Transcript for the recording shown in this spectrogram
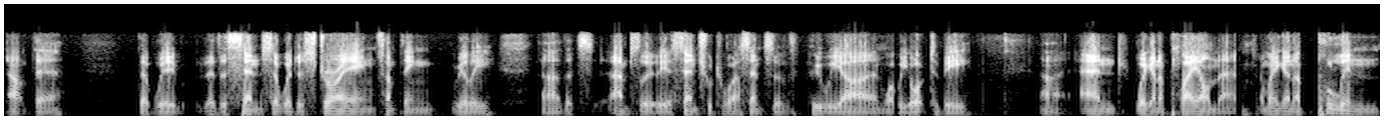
out there that we there's a sense that we're destroying something really uh, that's absolutely essential to our sense of who we are and what we ought to be. Uh, and we're going to play on that and we're going to pull in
